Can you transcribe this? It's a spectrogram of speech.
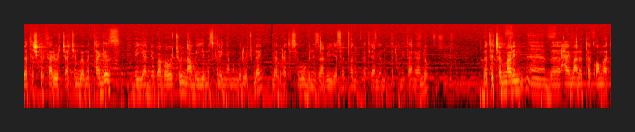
በተሽከርካሪዎቻችን በመታገዝ በየአደባባዮቹ እና በየመስቀለኛ መንገዶቹ ላይ ለህብረተሰቡ ግንዛቤ እየሰጠንበት ያለንበት ሁኔታ ነው ያለው። በተጨማሪም በሃይማኖት ተቋማት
